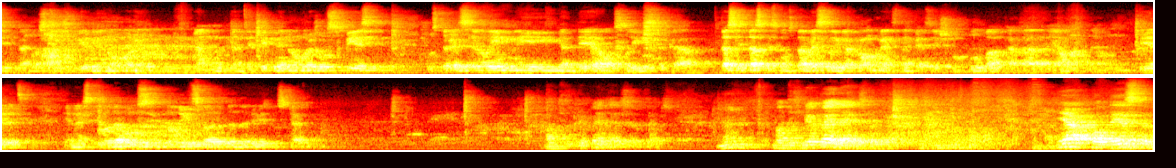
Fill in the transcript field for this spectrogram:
ir kā nosacīts pirmie numuri, gan, gan tie pirmie numuri būs spiesti uzturēt sevi līmenī, ja dialogs līdz. Tas ir tas, kas mums tā veselīgā konkurence nepieciešama klubā, kā tādā jaunatnē un pieredze. Ja mēs to dabūsim, to līdzsvaru, tad arī viss būs kārtībā. Man tas bija pēdējais jautājums. Nu, man tas bija pēdējais jautājums. Jā, paldies. Tad,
